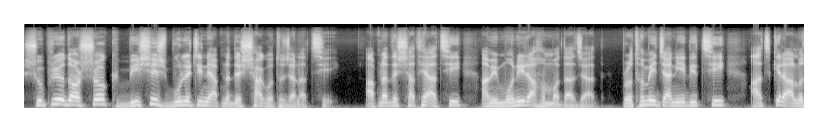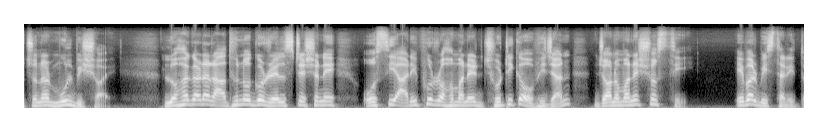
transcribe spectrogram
সুপ্রিয় দর্শক, বিশেষ বুলেটিনে আপনাদের স্বাগত জানাচ্ছি। আপনাদের সাথে আছি আমি মনির আহমদ আজাদ। প্রথমেই জানিয়ে দিচ্ছি, আজকের আলোচনার মূল বিষয়। লোহাগাড়া রাধুনগর রেল স্টেশনে ওসি আরিফুর রহমানের ঝটিকা অভিযান জনমানের স্বস্তি। এবার বিস্তারিত।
